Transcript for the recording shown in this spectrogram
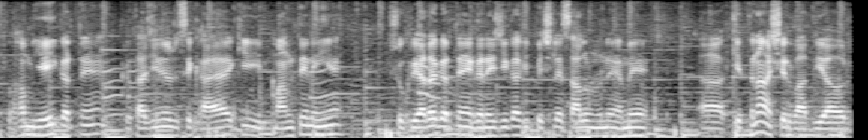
तो हम यही करते हैं। पिताजी ने जो सिखाया है कि मांगते नहीं हैं। शुक्रिया अदा करते हैं गणेश जी का कि पिछले साल उन्होंने हमें आ, कितना आशीर्वाद दिया और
